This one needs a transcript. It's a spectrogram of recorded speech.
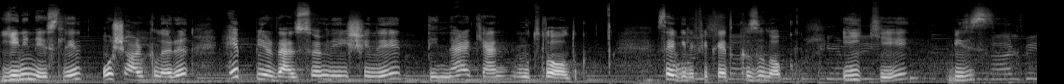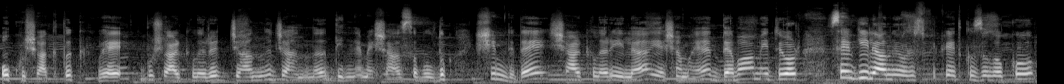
Yeni neslin o şarkıları hep birden söyleyişini dinlerken mutlu olduk. Sevgili Fikret Kızılok, iyi ki biz o kuşaktık ve bu şarkıları canlı canlı dinleme şansı bulduk. Şimdi de şarkılarıyla yaşamaya devam ediyor. Sevgiyle anıyoruz Fikret Kızılok'u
